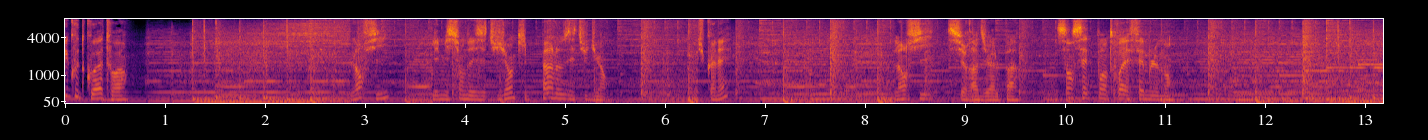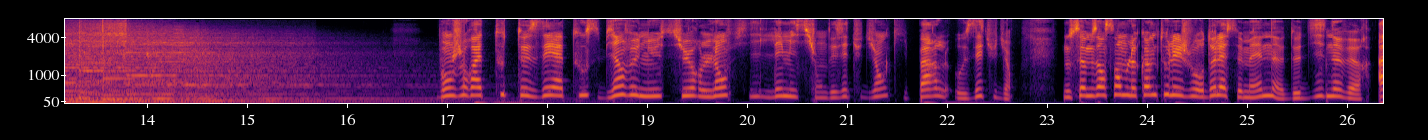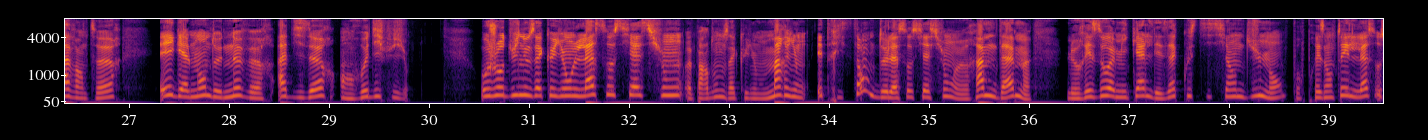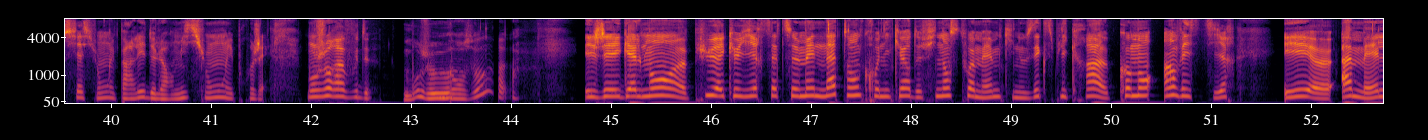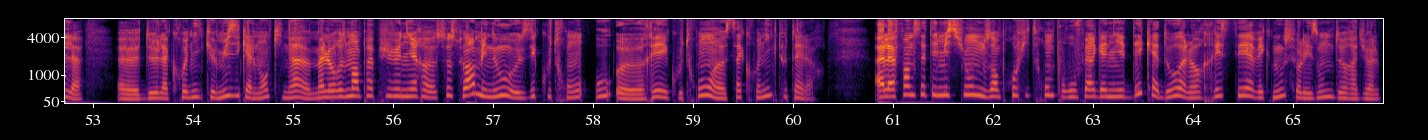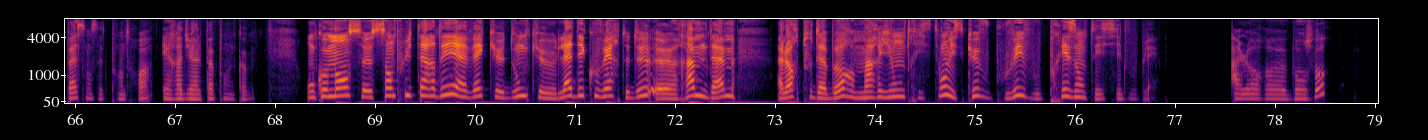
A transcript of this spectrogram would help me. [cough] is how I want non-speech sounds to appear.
T'écoutes quoi, toi L'Amphi, l'émission des étudiants qui parlent aux étudiants. Tu connais L'Amphi sur Radio Alpa, 107.3 FM Le Mans. Bonjour à toutes et à tous, bienvenue sur l'Amphi, l'émission des étudiants qui parlent aux étudiants. Nous sommes ensemble comme tous les jours de la semaine, de 19h à 20h et également de 9h à 10h en rediffusion. Aujourd'hui, nous accueillons l'association, euh, pardon, nous accueillons Marion et Tristan de l'association euh, Ramdam, le réseau amical des acousticiens du Mans, pour présenter l'association et parler de leurs missions et projets. Bonjour à vous deux. Bonjour. Bonjour. Et j'ai également euh, pu accueillir cette semaine Nathan, chroniqueur de Finance Toi-même, qui nous expliquera comment investir, et Amel, de la chronique musicalement, qui n'a malheureusement pas pu venir ce soir, mais nous écouterons ou réécouterons sa chronique tout à l'heure. À la fin de cette émission, nous en profiterons pour vous faire gagner des cadeaux, alors restez avec nous sur les ondes de Radio Alpa 107.3 et radioalpa.com. On commence sans plus tarder avec euh, donc euh, la découverte de euh, Ramdam. Alors tout d'abord, Marion Tristan, est-ce que vous pouvez vous présenter s'il vous plaît? Alors bonjour,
